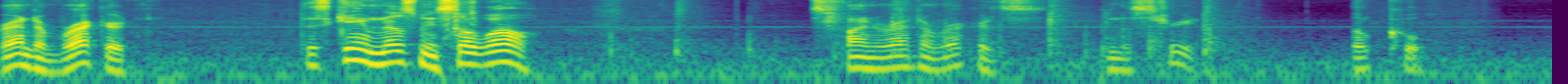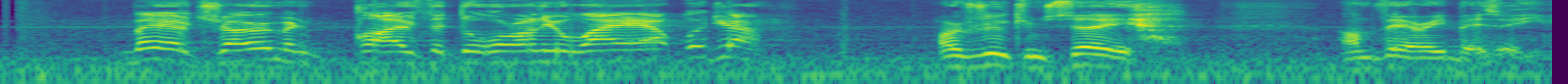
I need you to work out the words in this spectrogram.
Random record. This game knows me so well. Just find random records in the street. So cool. There, Germ, and close the door on your way out, would you? As you can see, I'm very busy.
